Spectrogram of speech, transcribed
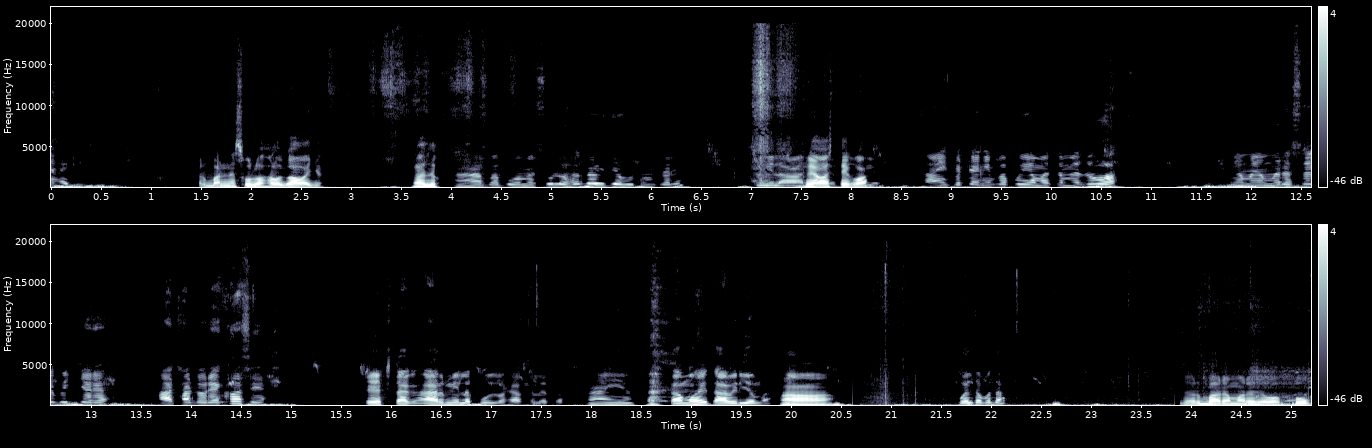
એને કી દરબાર ને સુલો હળગાવા ગયો. રાજુ. હા બાપુ અમે સુલો હળગાવી દેવું તમ તારે. વ્યવસ્થિત હો. કાંઈ ઘટે નહીં બાપુ એમાં તમે જુઓ. એમાં અમારે સાહેબ અત્યારે હાથ આડો રાખ્યો છે. એક્સ્ટ્રા આર્મી લખવું જોઈએ આખલે તો. હા અહીંયા મોહિત આ વિડીયોમાં. હા. બોલતા બધા. દરબાર અમારે જવો ફૂક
